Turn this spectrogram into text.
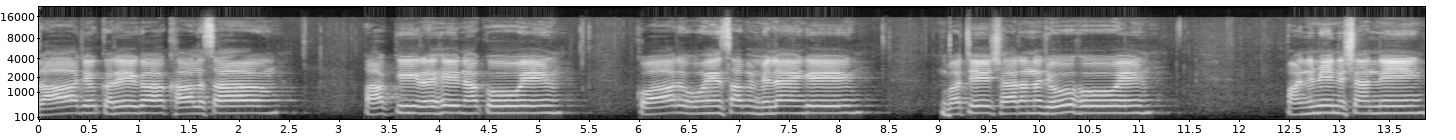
ਰਾਜ ਕਰੇਗਾ ਖਾਲਸਾ। ਆਕੀ ਰਹੇ ਨਾ ਕੋਏ, ਕੁਆਰ ਹੋਏ ਸਭ ਮਿਲਾਂਗੇ, ਬਚੇ ਸ਼ਰਨ ਜੋ ਹੋਏ। ਪੰਜਵੀਂ ਨਿਸ਼ਾਨੀ,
